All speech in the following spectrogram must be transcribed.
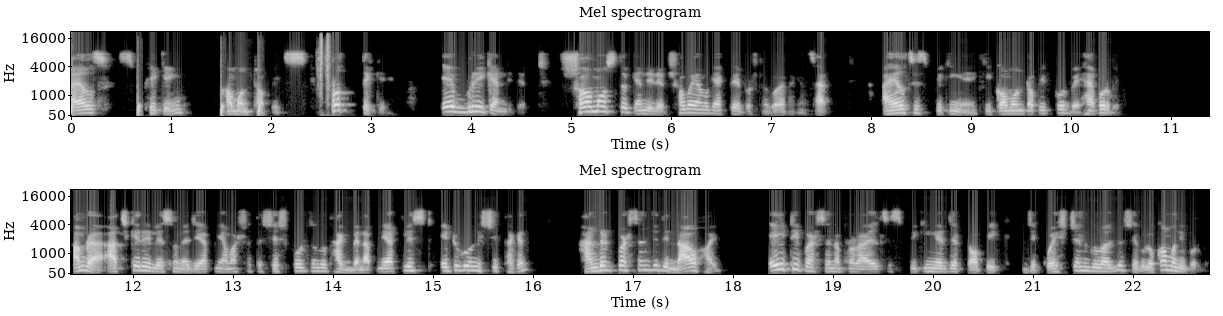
আইএলস স্পিকিং কমন টপিকস প্রত্যেকে এভরি ক্যান্ডিডেট সমস্ত ক্যান্ডিডেট সবাই আমাকে একটাই প্রশ্ন করে থাকেন, স্যার আইএলস স্পিকিং এ কি কমন টপিক পড়বে? হ্যাঁ পড়বে। আমরা আজকের এই লেসনে যে আপনি আমার সাথে শেষ পর্যন্ত থাকবেন, আপনি অ্যাটলিস্ট এটুকু নিশ্চিত থাকেন হান্ড্রেড পার্সেন্ট যদি নাও হয় এইটি পার্সেন্ট আপনার আইএলস স্পিকিং এর যে টপিক যে কোয়েশ্চেনগুলো আসবে, সেগুলো কমনই পড়বে।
